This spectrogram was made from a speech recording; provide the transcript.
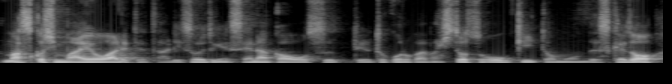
まあ少し迷われてたり、そういう時に背中を押すっていうところが一つ大きいと思うんですけど、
